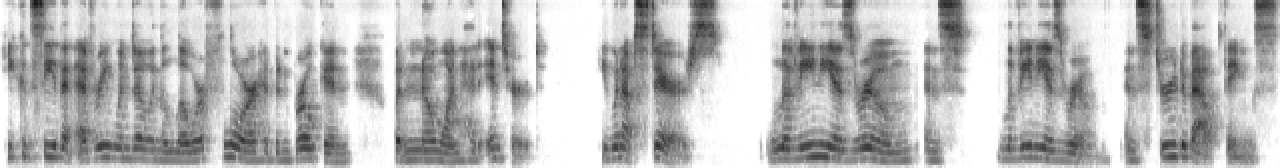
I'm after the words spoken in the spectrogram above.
He could see that every window in the lower floor had been broken, but no one had entered. He went upstairs, Lavinia's room, and Lavinia's room, and strewed about things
